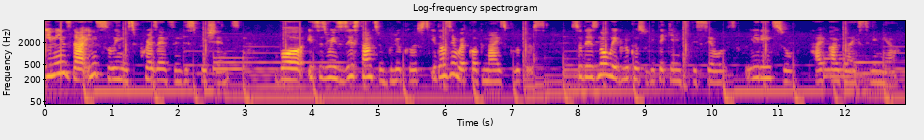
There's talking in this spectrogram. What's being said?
It means that insulin is present in these patients, but it is resistant to glucose. It doesn't recognize glucose. So there's no way glucose will be taken into the cells, leading to hyperglycemia.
